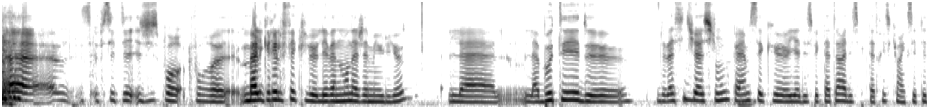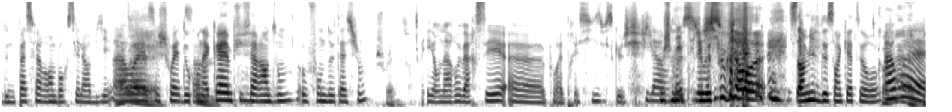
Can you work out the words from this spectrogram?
Euh, C'était juste pour, pour euh, malgré le fait que l'événement n'a jamais eu lieu, la, la beauté de, de la situation, quand même, c'est qu'il y a des spectateurs et des spectatrices qui ont accepté de ne pas se faire rembourser leur billet. Ah Ah ouais, ouais. c'est chouette. Donc, ça. on a quand même pu faire un don au fonds de dotation Chouette. et on a reversé, euh, pour être précise, parce que en je me, je me souviens, euh, 5204 euros. Quand Ah ouais,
